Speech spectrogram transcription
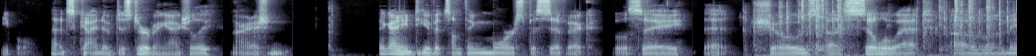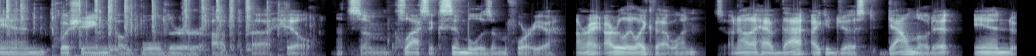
people. That's kind of disturbing, actually. All right, I should. I think I need to give it something more specific. We'll say that shows a silhouette of a man pushing a boulder up a hill. That's some classic symbolism for you. All right, I really like that one. So now that I have that, I could just download it. And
